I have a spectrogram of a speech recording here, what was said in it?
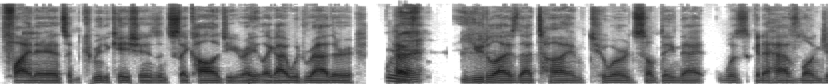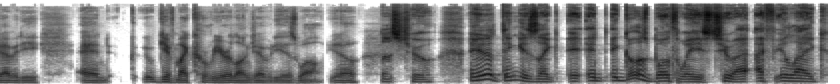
finance and communications and psychology right? Like i would rather have right. utilize that time towards something that was going to have longevity and give my career longevity as well you know That's true. And the thing is like it, it, it goes both ways too. I, I feel like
